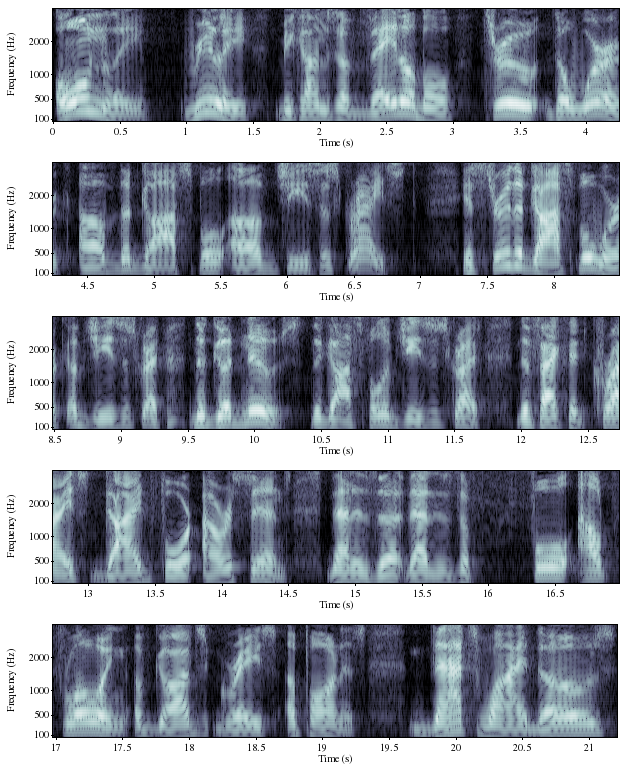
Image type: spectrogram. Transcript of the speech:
only really becomes available through the work of the gospel of Jesus Christ. It's through the gospel work of Jesus Christ. The good news, the gospel of Jesus Christ. The fact that Christ died for our sins. That is the, that is the full outflowing of God's grace upon us. That's why those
